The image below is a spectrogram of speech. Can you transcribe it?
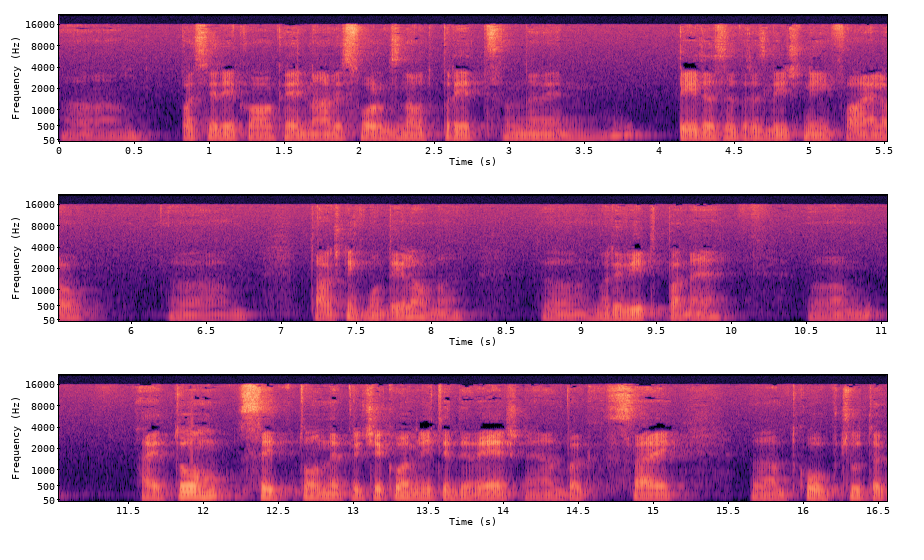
Um, pa si rekel, ok, Navisworks zna odpreti vem, 50 različnih filev, um, takšnih modelov, um, Revit pa ne. Um, to, se to ne pričakujem, niti da veš, ne, ampak vsaj um, tako občutek,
